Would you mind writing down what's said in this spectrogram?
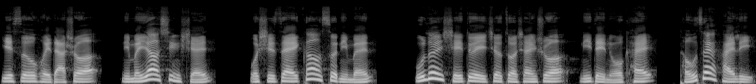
耶稣回答说：“你们要信神，我实在告诉你们，无论谁对这座山说‘你得挪开，投在海里’，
